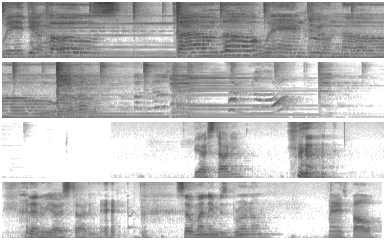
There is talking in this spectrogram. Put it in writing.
with your hosts, Paolo and Bruno. We are starting. then we are starting. so my name is Bruno. My name is Paul.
